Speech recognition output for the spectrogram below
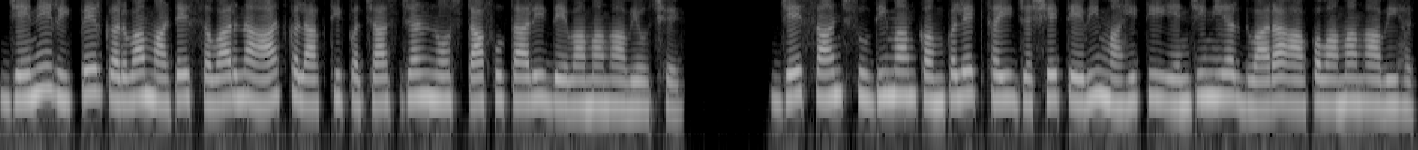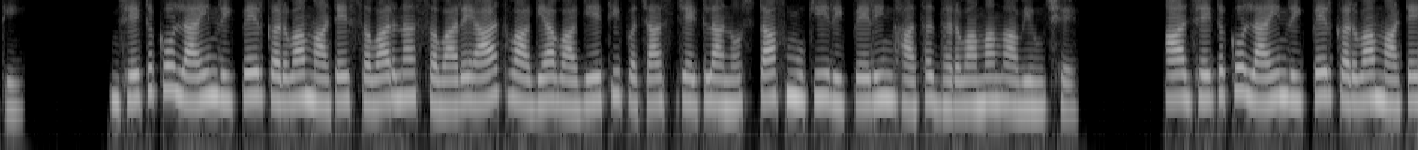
જેને રિપેર કરવા માટે સવારના આઠ કલાકથી પચાસ જણનો સ્ટાફ ઉતારી દેવામાં આવ્યો છે. જે સાંજ સુધીમાં કમ્પ્લેટ થઈ જશે તેવી માહિતી એન્જિનિયર દ્વારા આપવામાં આવી હતી. જેટકો લાઇન રિપેર કરવા માટે સવારના સવારે આઠ વાગ્યા વાગ્યેથી પચાસ જેટલાનો સ્ટાફ મૂકી રિપેરિંગ હાથ ધરવામાં આવ્યું છે. આ જેટકો લાઇન રિપેર કરવા માટે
